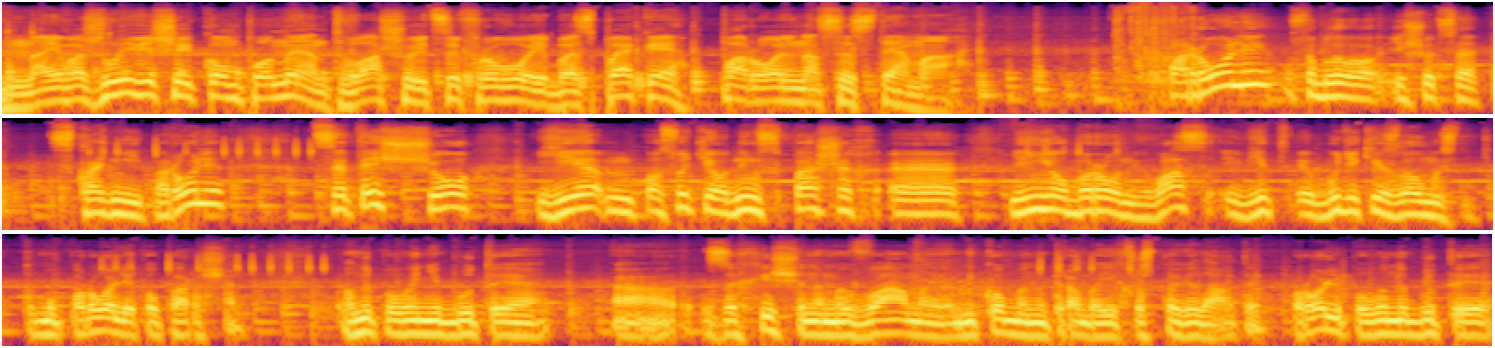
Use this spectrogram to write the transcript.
Найважливіший компонент вашої цифрової безпеки парольна система. Паролі, особливо якщо це складні паролі, це те, що є по суті одним з перших е, ліній оборони вас від будь-яких зловмисників. Тому паролі, по-перше, вони повинні бути е, захищеними вами, нікому не треба їх розповідати. Паролі повинні бути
